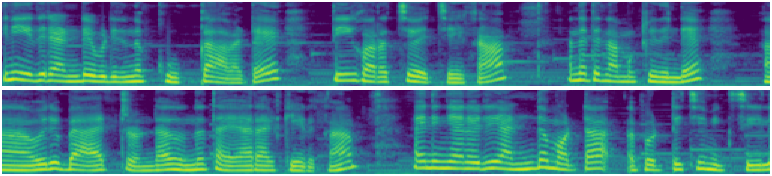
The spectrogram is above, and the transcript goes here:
ഇനി ഇത് രണ്ടും ഇവിടെ ഇരുന്ന് കുക്കാവട്ടെ. തീ കുറച്ച് വെച്ചേക്കാം. എന്നിട്ട് നമുക്കിതിന്റെ ഒരു ബാറ്റർ ഉണ്ട്. അതൊന്ന് തയ്യാറാക്കിയെടുക്കാം. അതിന് ഞാനൊരു രണ്ട് മുട്ട പൊട്ടിച്ച് മിക്സിയിൽ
